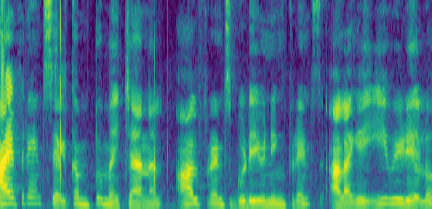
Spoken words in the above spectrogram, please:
Hi friends welcome to my channel all friends good evening friends అలాగే ఈ వీడియోలో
